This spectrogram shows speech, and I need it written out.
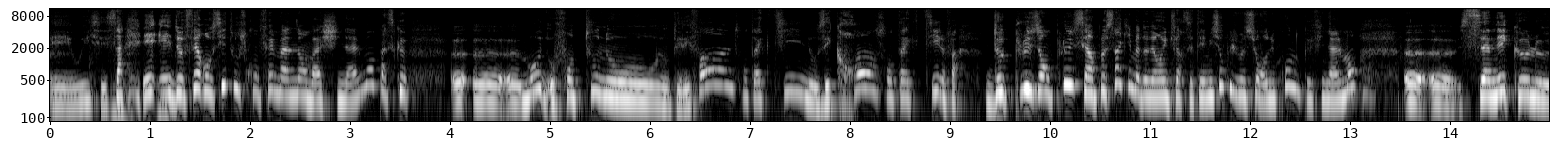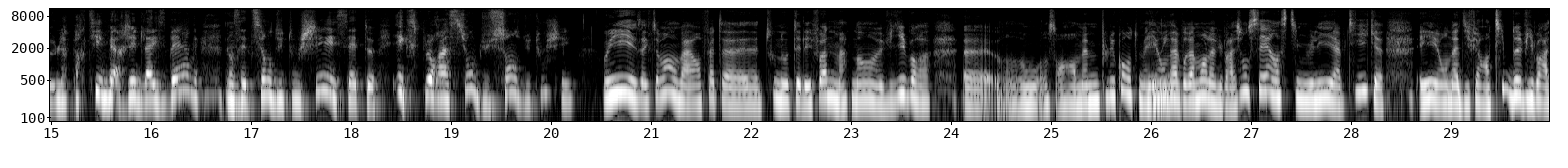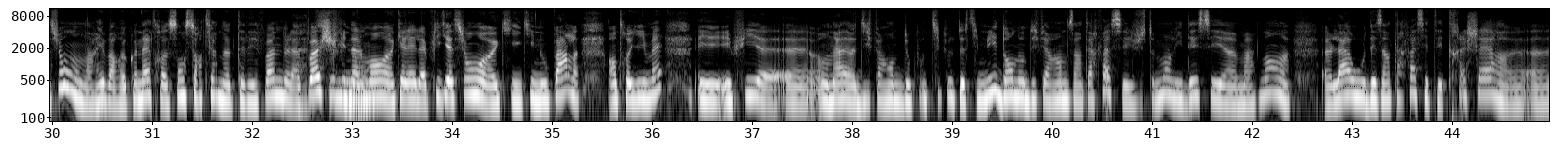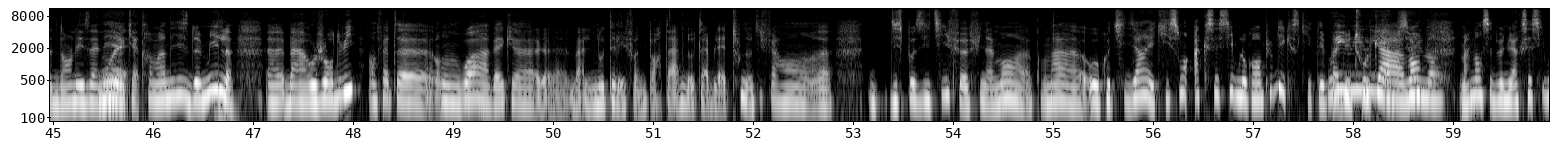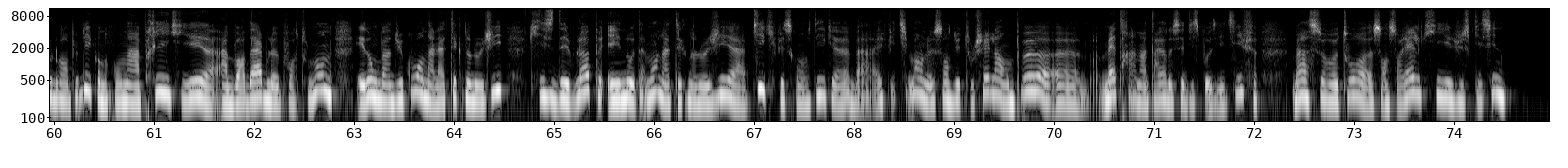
Et oui, c'est ça. Mm. Et, et de faire aussi tout ce qu'on fait maintenant machinalement, parce que, euh, euh, Maud, au fond, tous nos, nos téléphones sont tactiles, nos écrans sont tactiles. Enfin, de plus en plus, c'est un peu ça qui m'a donné envie de faire cette émission. Puis je me suis rendu compte que finalement, euh, euh, ça n'est que le- la partie émergée de l'iceberg dans cette science du toucher et cette exploration du sens du toucher. Oui, exactement. Bah, en fait, euh, tous nos téléphones maintenant euh, vibrent. euh, on, on s'en rend même plus compte, mais Mais on a vraiment la vibration. C'est un stimuli haptique et on a différents types de vibrations. On arrive à reconnaître sans sortir notre téléphone de la poche finalement quelle est l'application qui, qui nous parle entre guillemets. Et, et puis euh, on a différents types de stimuli dans nos différentes interfaces. Et justement, l'idée c'est maintenant là où des interfaces étaient très chères dans les années Ouais. 90, 2000. Euh, bah, aujourd'hui, en fait, on voit avec bah, nos téléphones portables, nos tablettes, tous nos différents euh, dispositifs euh, finalement euh, qu'on a au quotidien et qui sont accessibles au grand public, ce qui n'était pas Oui, du oui, tout le cas avant. absolument. Maintenant, c'est devenu accessible au grand public, donc on a un prix qui est abordable pour tout le monde. Et donc, ben, du coup, on a la technologie qui se développe et notamment la technologie haptique, puisqu'on se dit que, bah, effectivement, le sens du toucher, là, on peut euh, mettre à l'intérieur de ces dispositifs ben, ce retour sensoriel qui, jusqu'ici,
